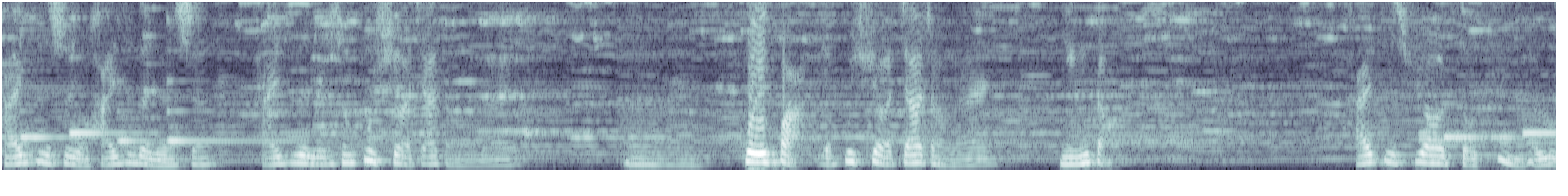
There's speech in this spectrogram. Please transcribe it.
孩子是有孩子的人生，孩子的人生不需要家长来，嗯，规划，也不需要家长来引导，孩子需要走自己的路，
